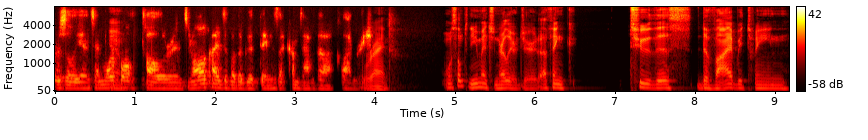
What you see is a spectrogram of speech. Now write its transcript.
resilience and more Yeah. fault tolerance and all kinds of other good things that comes out of the collaboration. Right. Well, something you mentioned earlier, Jared, I think to this divide between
